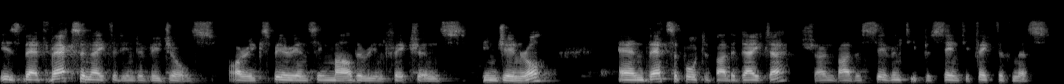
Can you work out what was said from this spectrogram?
is that vaccinated individuals are experiencing milder infections in general. And that's supported by the data shown by the 70% effectiveness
